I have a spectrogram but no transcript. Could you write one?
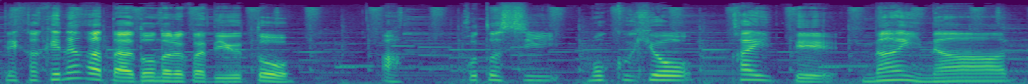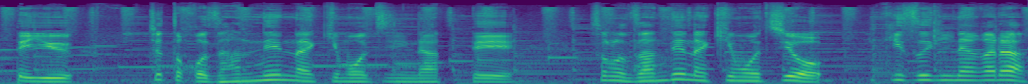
で、書けなかったらどうなるかというと、あ、今年目標書いてないなーっていう、ちょっとこう残念な気持ちになって、その残念な気持ちを引きずりながら、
